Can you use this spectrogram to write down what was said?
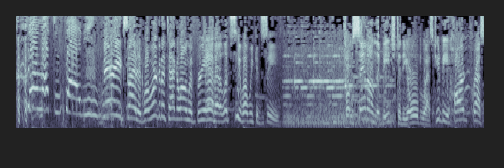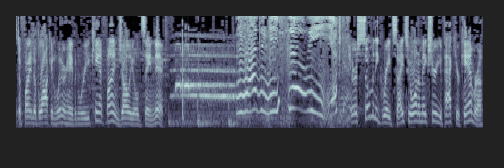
So much exciting. Very excited. Well, we're going to tag along with Brianna. Let's see what we can see. From Santa on the beach to the Old West, you'd be hard pressed to find a block in Winterhaven where you can't find jolly old St. Nick. There are so many great sights, you want to make sure you pack your camera.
